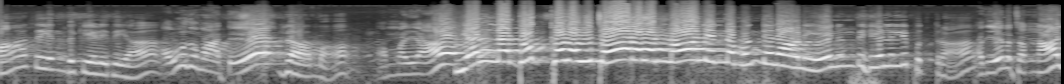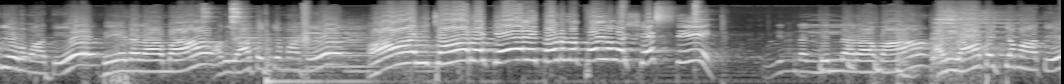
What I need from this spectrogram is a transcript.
ಮಾತೆ ಎಂದು ಕೇಳಿದೆಯಾ? ಹೌದು ಮಾತೆ. ರಾಮ. ಅಮ್ಮಯ್ಯ. ಎಲ್ಲ ದುಃಖದ ವಿಚಾರವನ್ನ ನಿನ್ನ ಮುಂದೆ ನಾನು ಏನೆಂದು ಹೇಳಲಿ ಪುತ್ರ? ಅದೇನು ಚೆನ್ನಾಗಿ ಹೇಳು ಮಾತೆ. ಬೇಡ ರಾಮ. ಅದು ಯಾತಕ್ಕೆ ಮಾತೆ? ಆ ವಿಚಾರ ಕೇಳಿ ತಡೆದುಕೊಳ್ಳುವ ಶಕ್ತಿ ನಿನ್ನಲ್ಲಿಲ್ಲ ರಾಮ. ಅದು ಯಾತಕ್ಕೆ ಮಾತೆ?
